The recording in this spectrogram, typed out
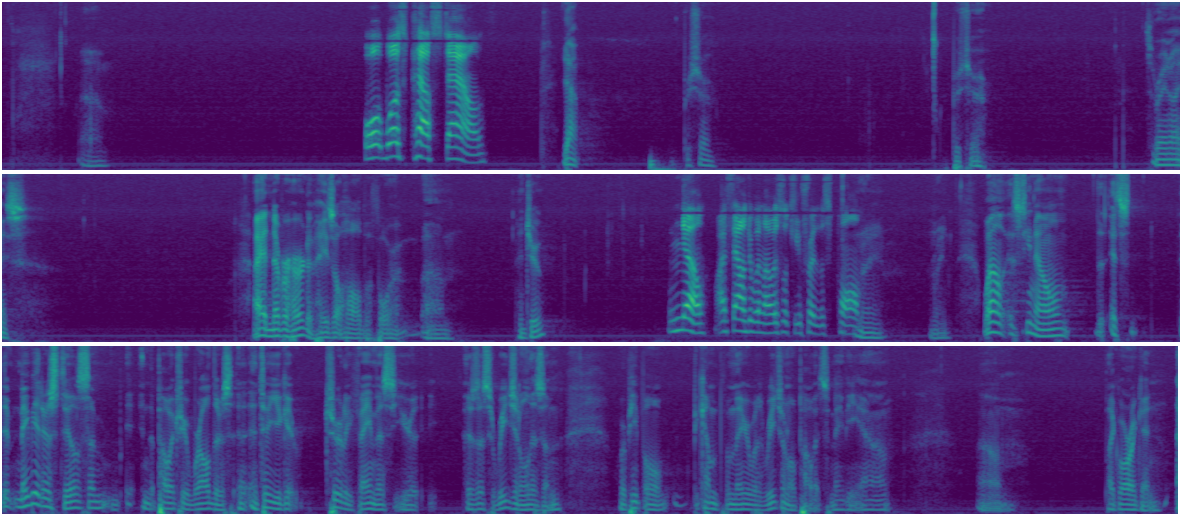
Um, Well, it was passed down. yeah, for sure, for sure. It's very nice. I had never heard of Hazel Hall before. Um, had you? No, I found it when I was looking for this poem. Right, right. Well, it's you know, it's it, maybe there's still some in the poetry world. There's uh, until you get truly famous, you're there's this regionalism where people become familiar with regional poets, maybe. Uh, um, like Oregon.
